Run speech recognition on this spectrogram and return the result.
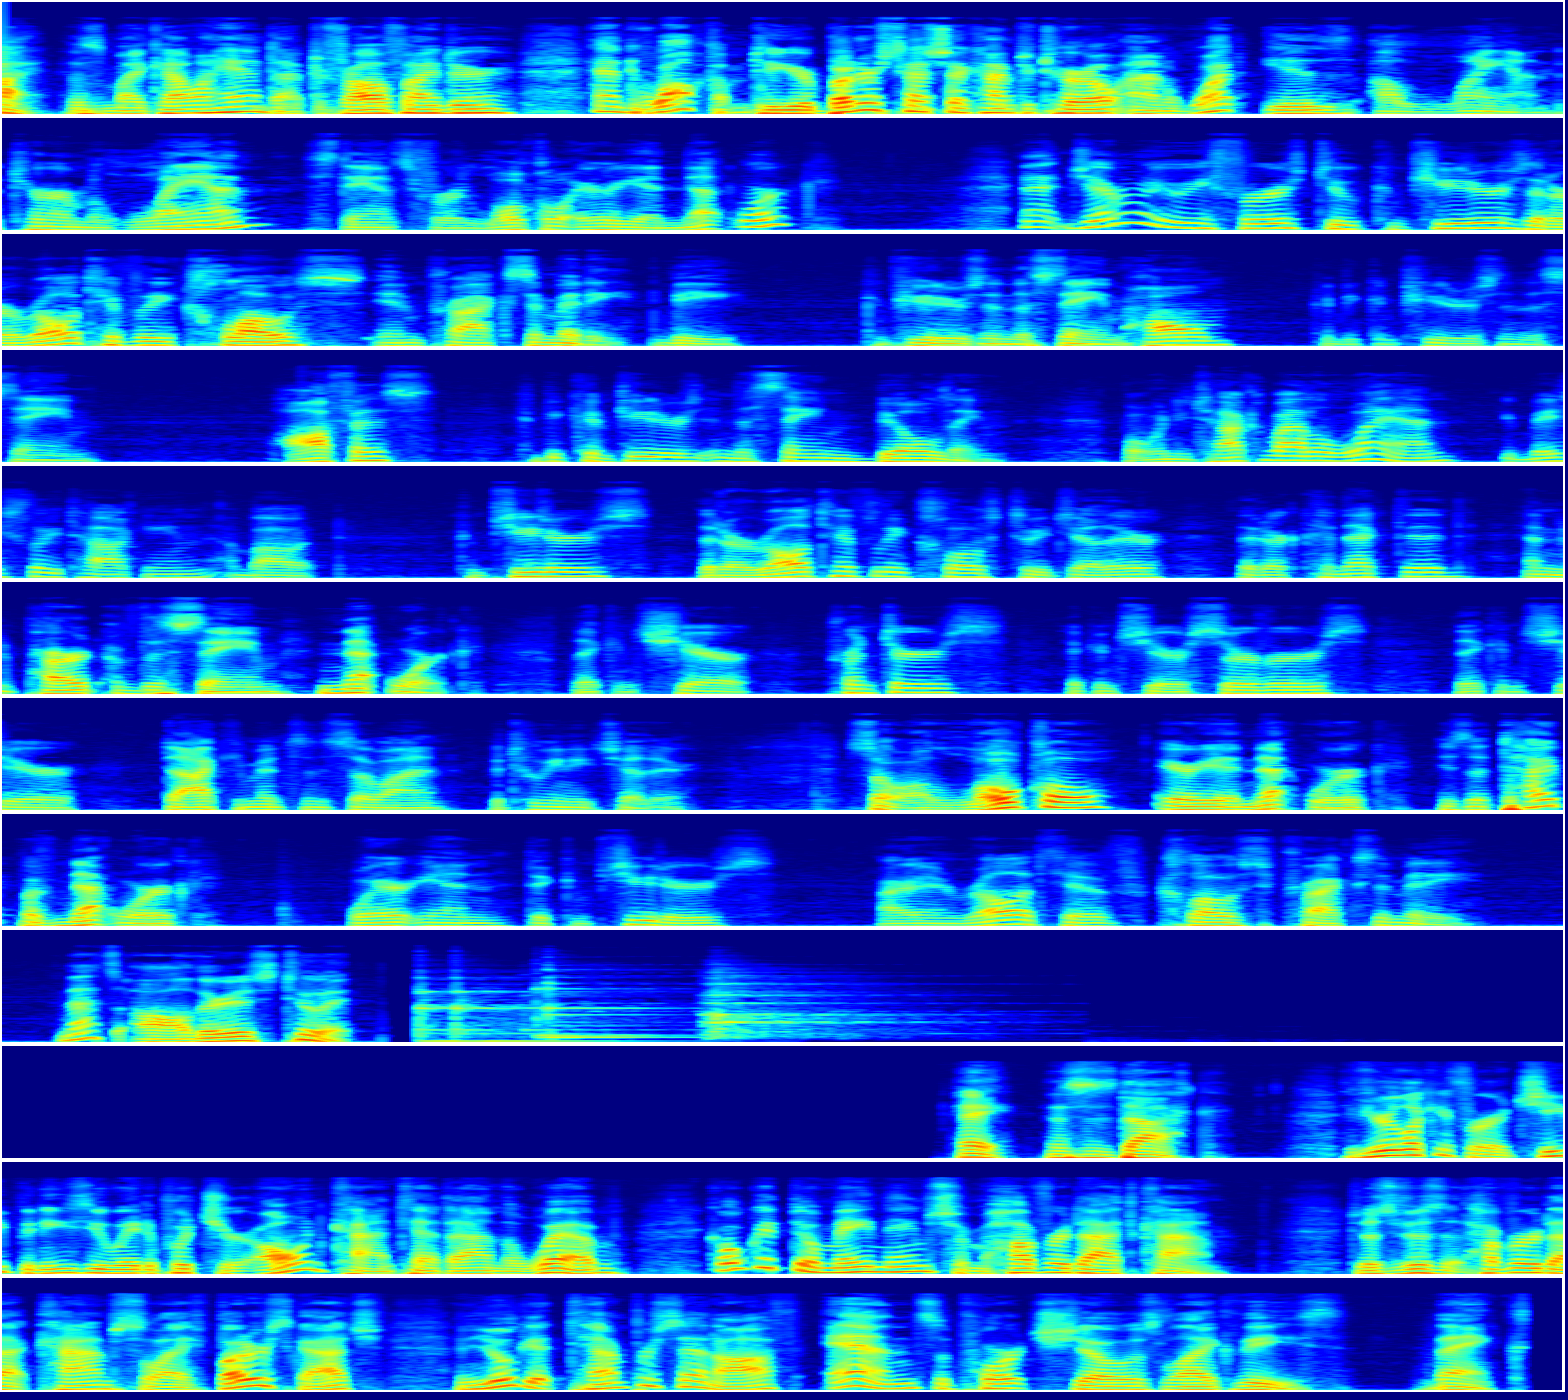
Hi, this is Mike Callahan, Dr. FileFinder, and welcome to your Butterscotch.com tutorial on what is a LAN. The term LAN stands for Local Area Network, and it generally refers to computers that are relatively close in proximity. It could be computers in the same home, could be computers in the same office, could be computers in the same building. But when you talk about a LAN, you're basically talking about computers that are relatively close to each other that are connected and part of the same network. They can share printers, they can share servers, they can share documents and so on between each other. So a local area network is a type of network wherein the computers are in relative close proximity. And that's all there is to it. Hey, this is Doc. If you're looking for a cheap and easy way to put your own content on the web, go get domain names from hover.com. Just visit hover.com slash butterscotch and you'll get 10% off and support shows like these. Thanks.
